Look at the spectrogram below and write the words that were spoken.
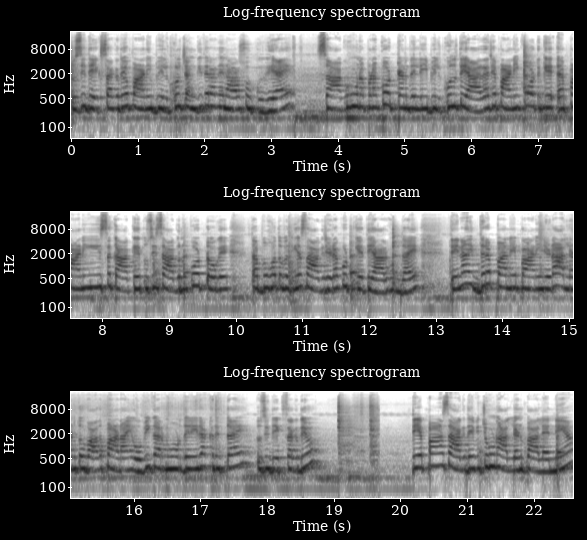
ਤੁਸੀਂ ਦੇਖ ਸਕਦੇ ਹੋ, ਪਾਣੀ ਬਿਲਕੁਲ ਚੰਗੀ ਤਰ੍ਹਾਂ ਦੇ ਨਾਲ ਸੁੱਕ ਗਿਆ ਹੈ। ਸਾਗ ਹੁਣ ਆਪਣਾ ਘੋਟਣ ਦੇ ਲਈ ਬਿਲਕੁਲ ਤਿਆਰ ਹੈ। ਜੇ ਪਾਣੀ ਘੋਟ ਕੇ ਪਾਣੀ ਸੁਕਾ ਕੇ ਤੁਸੀਂ ਸਾਗ ਨੂੰ ਘੋਟੋਗੇ, ਤਾਂ ਬਹੁਤ ਵਧੀਆ ਸਾਗ ਜਿਹੜਾ ਘੁੱਟ ਕੇ ਤਿਆਰ ਹੁੰਦਾ ਏ ਤੇ ਨਾ ਇੱਧਰ ਆਪਾਂ ਨੇ ਪਾਣੀ ਜਿਹੜਾ ਆਲਣ ਤੋਂ ਬਾਅਦ ਪਾਣਾ ਹੈ, ਉਹ ਵੀ ਗਰਮ ਹੋਣ ਦੇ ਲਈ ਰੱਖ ਦਿੱਤਾ ਹੈ। ਤੁਸੀਂ ਦੇਖ ਸਕਦੇ ਹੋ। ਤੇ ਆਪਾਂ ਸਾਗ ਦੇ ਵਿੱਚ ਹੁਣ ਆਲਣ ਪਾ ਲੈਨੇ ਆ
